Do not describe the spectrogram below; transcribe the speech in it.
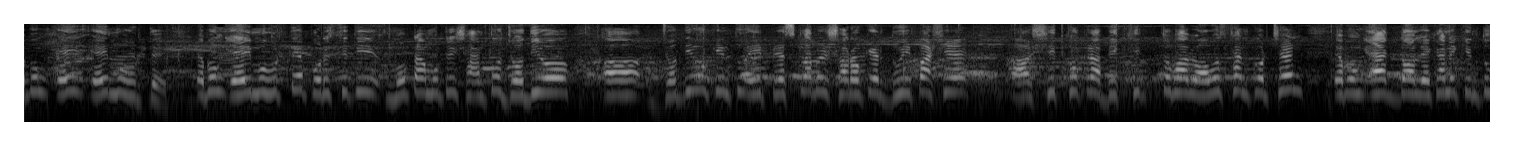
এবং এই এই মুহূর্তে, এবং এই মুহূর্তে পরিস্থিতি মোটামুটি শান্ত, যদিও যদিও কিন্তু এই প্রেস ক্লাবের সড়কের দুই পাশে শিক্ষকরা বিক্ষিপ্তভাবে অবস্থান করছেন এবং এক দল এখানে কিন্তু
